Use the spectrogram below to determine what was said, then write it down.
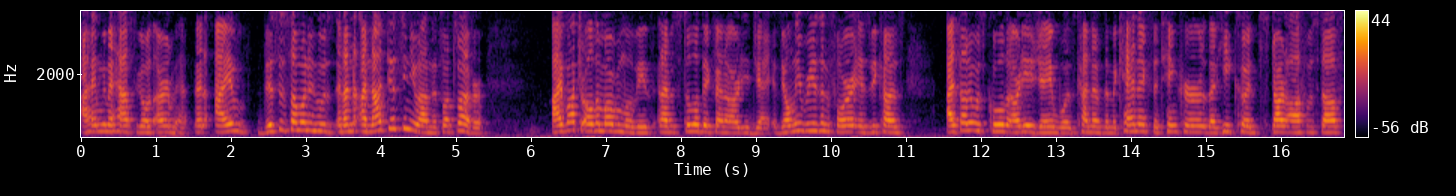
I'm gonna have to go with Iron Man. And I've this is someone who's and I'm I'm not dissing you on this whatsoever. I've watched all the Marvel movies and I'm still a big fan of RDJ. The only reason for it is because I thought it was cool that RDJ was kind of the mechanic, the tinker, that he could start off with stuff.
